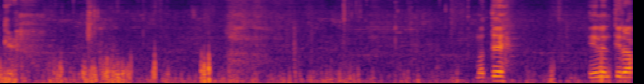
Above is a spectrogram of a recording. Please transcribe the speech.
ಓಕೆ ಮತ್ತೆ ಏನಂತೀರಾ?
